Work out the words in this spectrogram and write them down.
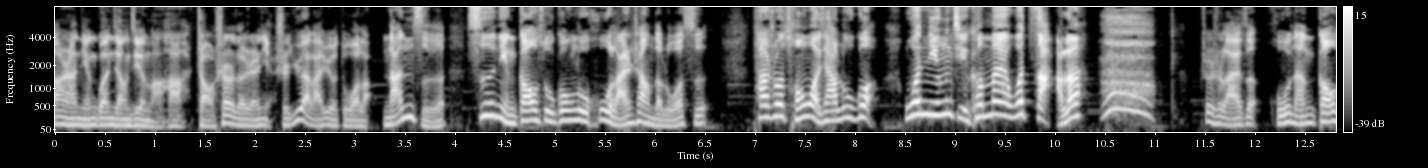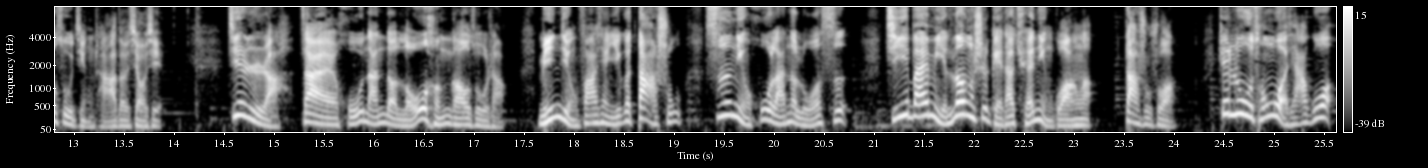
当然，年关将近了哈，找事儿的人也是越来越多了。男子私拧高速公路护栏上的螺丝，他说从我家路过，我拧几颗麦，我咋了？这是来自湖南高速警察的消息。近日啊，在湖南的娄衡高速上，民警发现一个大叔私拧护栏的螺丝，几百米愣是给他全拧光了。大叔说：“这路从我家过，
